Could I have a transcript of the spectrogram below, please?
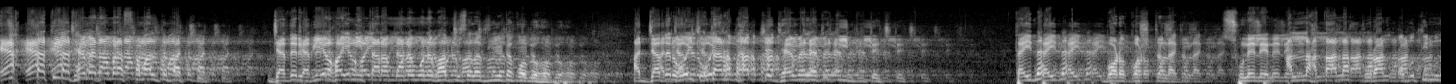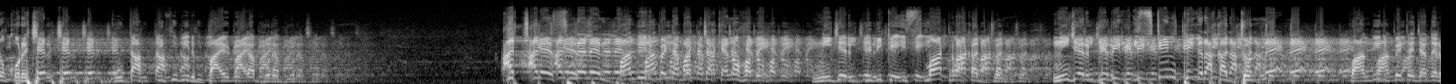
একটা তিন ঝামেলা আমরা সামলাতে পারছি। যাদের বিয়ে হয়নি তারা মনে মনে ভাবছে সালা বিয়েটা কবে হবে? আর যাদের হয়েছে তারা ভাবছে ঝামেলাটা কি দিতেছে? তাই না? বড় কষ্ট লাগে। শুনেলেন আল্লাহ তাআলা কোরআন অবতীর্ণ করেছেন গোটা পৃথিবীর বায়োডাটা ভরে দিয়েছেন আজকে শুনেলেন বাঁদির পেটে বাচ্চা কেন হবে? নিজের বিবিকে স্মার্ট রাখার জন্য নিজের বিবির স্কিন ঠিক রাখার জন্য বাঁদির পেটে যাদের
